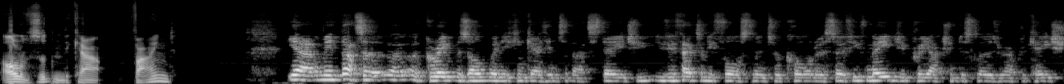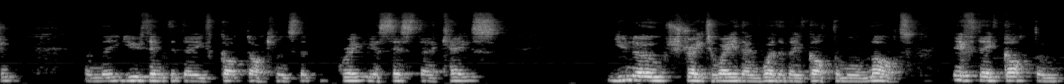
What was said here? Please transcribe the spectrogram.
all of a sudden they can't find. Yeah, I mean that's a, a great result when you can get into that stage. You, have effectively forced them into a corner. So if you've made your pre-action disclosure application, and you think that they've got documents that greatly assist their case, you know straight away then whether they've got them or not. If they've got them,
